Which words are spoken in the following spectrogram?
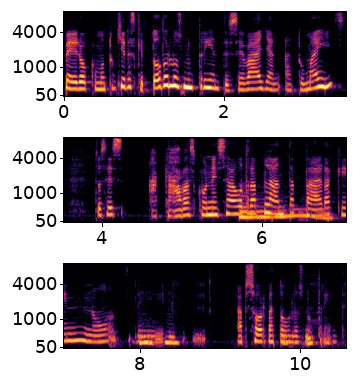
pero como tú quieres que todos los nutrientes se vayan a tu maíz, entonces acabas con esa otra ah. planta para que no le, absorba todos los nutrientes.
